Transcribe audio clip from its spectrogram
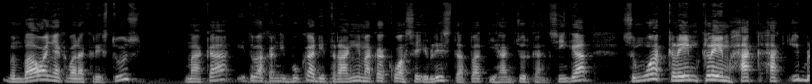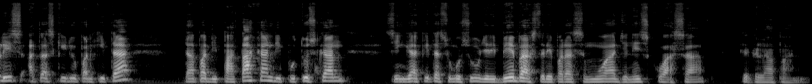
membawanya kepada Kristus, maka itu akan dibuka diterangi maka kuasa iblis dapat dihancurkan sehingga semua klaim-klaim hak-hak iblis atas kehidupan kita dapat dipatahkan diputuskan sehingga kita sungguh-sungguh jadi bebas daripada semua jenis kuasa kegelapan.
